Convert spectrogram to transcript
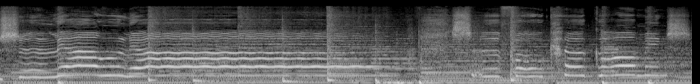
是寥寥。是否刻骨铭心，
